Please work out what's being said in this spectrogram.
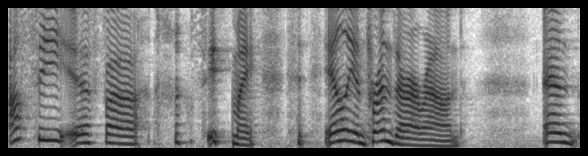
I'll see if uh, I'll see if my alien friends are around. And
